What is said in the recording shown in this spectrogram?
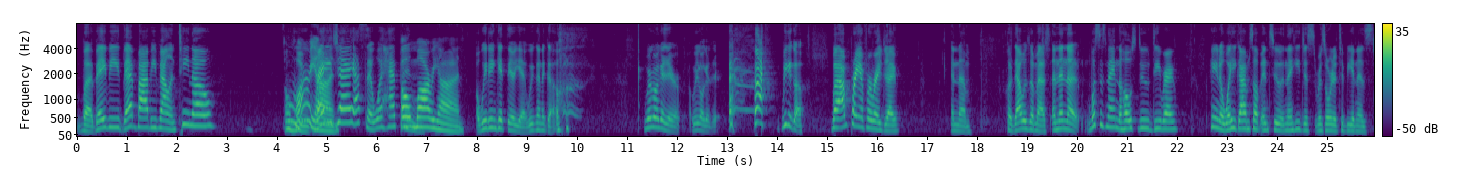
But baby, that Bobby Valentino, Oh, Marion. Ray J. I said, what happened? Oh, Marion. Oh, we didn't get there yet. We're gonna go. We're gonna get there. We're gonna get there. we can go. But I'm praying for Ray J and them. Cause that was a mess. And then the what's his name? The host dude, D Ray. He didn't know what he got himself into, and then he just resorted to being as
